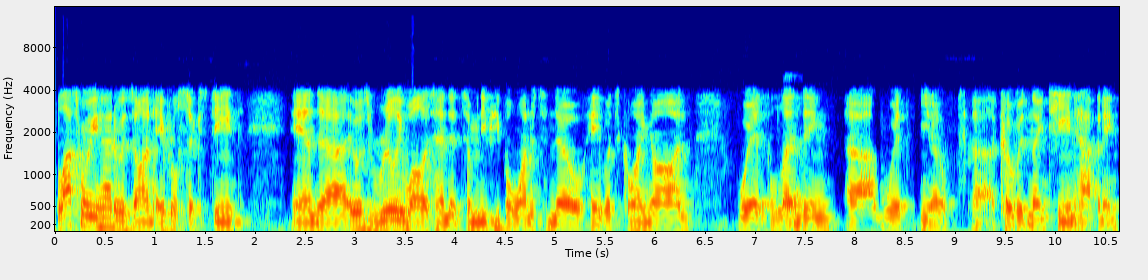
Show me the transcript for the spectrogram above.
the last one we had was on April 16th, and uh, it was really well attended. So many people wanted to know, hey, what's going on? With lending, um, with you know uh, COVID-19 happening,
